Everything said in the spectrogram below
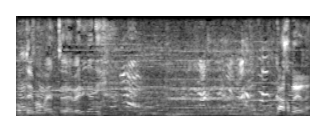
Op dit moment uh, weet ik dat niet. Kan gebeuren.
